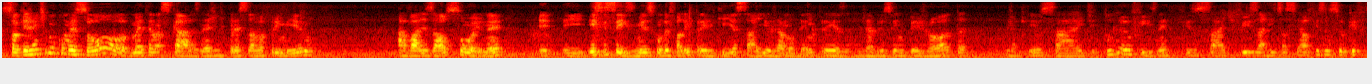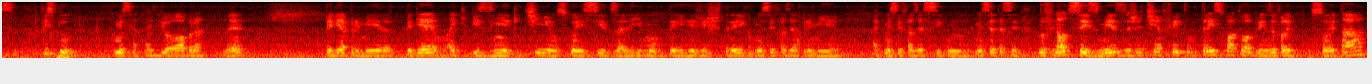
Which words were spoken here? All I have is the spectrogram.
Só que a gente não começou metendo as caras, né? A gente precisava primeiro avalizar o sonho, né? E, e esses seis meses, quando eu falei pra ele que ia sair, eu já montei a empresa, já abri o CNPJ, já criei o site, tudo eu fiz, né? Fiz o site, fiz a rede social, fiz não sei o que, fiz, fiz tudo. Comecei atrás de obra, né? Peguei a primeira, peguei uma equipezinha que tinha uns conhecidos ali, montei, registrei, comecei a fazer a primeira. Aí comecei a fazer a segunda, comecei a terceira. No final de seis meses eu já tinha feito três, quatro obrinhas. Eu falei, o sonho tá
